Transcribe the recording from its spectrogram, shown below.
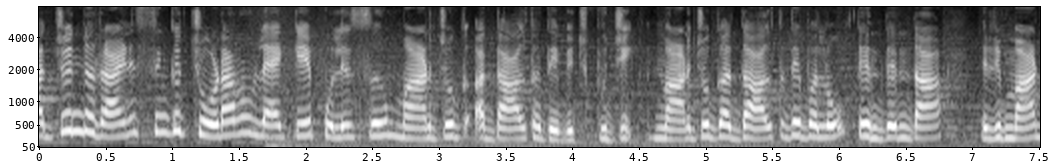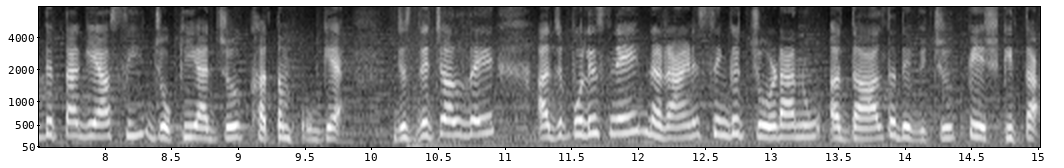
ਅੱਜ ਨਰਾਇਣ ਸਿੰਘ ਚੋੜਾ ਨੂੰ ਲੈ ਕੇ ਪੁਲਿਸ ਮਾਣਯੋਗ ਅਦਾਲਤ ਦੇ ਵਿੱਚ ਪੁੱਜੀ। ਮਾਣਯੋਗ ਅਦਾਲਤ ਦੇ ਵੱਲੋਂ 3 ਦਿਨ ਦਾ ਰਿਮਾਂਡ ਦਿੱਤਾ ਗਿਆ ਸੀ, ਜੋ ਕਿ ਅੱਜ ਖਤਮ ਹੋ ਗਿਆ। ਜਿਸ ਦੇ ਚੱਲਦੇ ਅੱਜ ਪੁਲਿਸ ਨੇ ਨਰਾਇਣ ਸਿੰਘ ਚੋੜਾ ਨੂੰ ਅਦਾਲਤ ਦੇ ਵਿੱਚ ਪੇਸ਼ ਕੀਤਾ।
